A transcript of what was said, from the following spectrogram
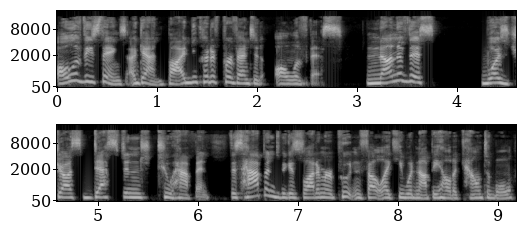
all of these things, again, Biden could have prevented all of this. None of this was just destined to happen. This happened because Vladimir Putin felt like he would not be held accountable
